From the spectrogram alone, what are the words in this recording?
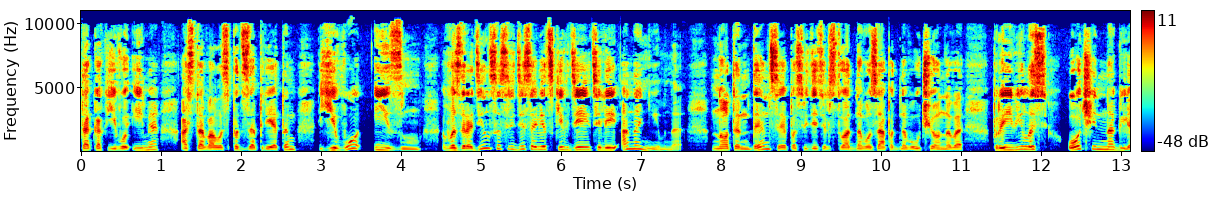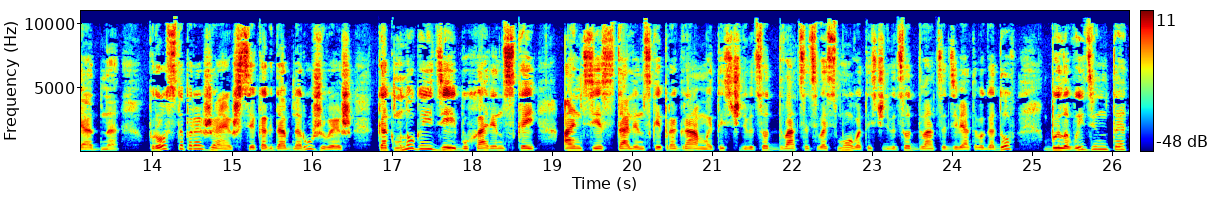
Так как его имя оставалось под запретом, его изм возродился среди советских деятелей анонимно. Но тенденция, по свидетельству одного западного ученого, проявилась очень наглядно. Просто поражаешься, когда обнаруживаешь, как много идей бухаринской антисталинской программы 1928-1929 годов было выдвинуто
